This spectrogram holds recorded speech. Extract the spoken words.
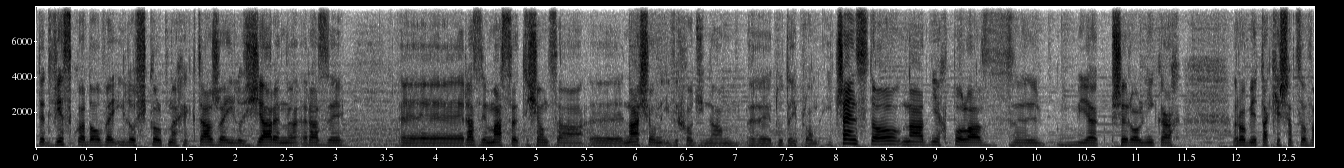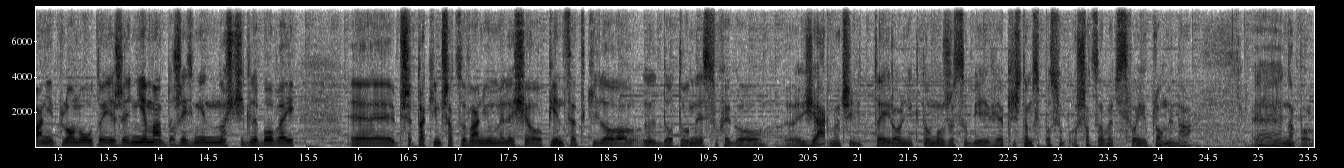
te dwie składowe, ilość kolb na hektarze, ilość ziaren razy, e, razy masę tysiąca e, nasion i wychodzi nam e, tutaj plon. I często na dniach pola, jak przy rolnikach, robię takie szacowanie plonu, to jeżeli nie ma dużej zmienności glebowej, e, przy takim szacowaniu mylę się o 500 kg do tony suchego e, ziarna, czyli tutaj rolnik to może sobie w jakiś tam sposób oszacować swoje plony na, e, na polu.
